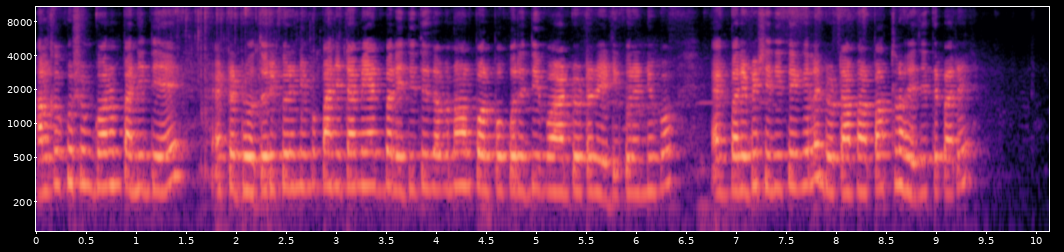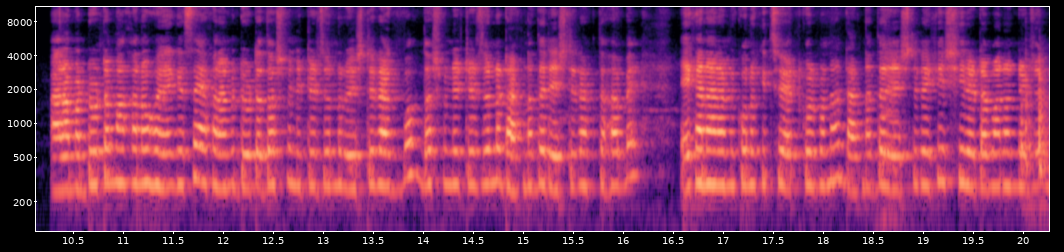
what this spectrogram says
হালকা কুসুম গরম পানি দিয়ে একটা ডো তৈরি করে নিব। পানিটা আমি একবারে দিতে যাব না, অল্প অল্প করে দিব আর ডোটা রেডি করে নিব। একবারে বেশি দিতে গেলে ডোটা আমার পাতলা হয়ে যেতে পারে। আর আমার ডোটা মাখানো হয়ে গেছে। এখন আমি ডোটা দশ মিনিটের জন্য রেস্টে রাখব। দশ মিনিটের জন্য ঢাকনাতে রেস্টে রাখতে হবে। এখানে আর আমি কোনো কিছু অ্যাড করব না। ঢাকনাতে রেস্টে রেখে শিরাটা বানানোর জন্য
